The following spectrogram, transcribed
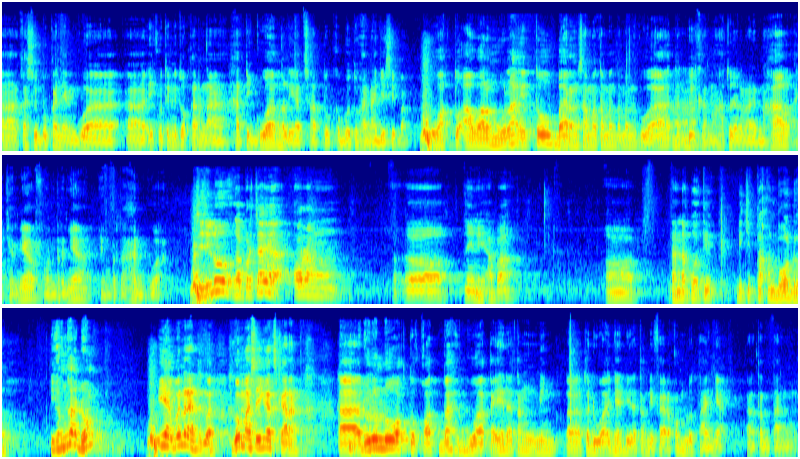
uh, kesibukan yang gua uh, ikutin itu karena hati gua ngelihat satu kebutuhan aja sih, Bang. Waktu awal mula itu bareng sama teman-teman gua, tapi karena satu dan lain hal akhirnya foundernya yang bertahan gua. jadi lu nggak percaya orang eh ini apa eh, tanda kutip diciptakan bodoh Ya enggak dong. Iya beneran gua. Gua masih ingat sekarang. Uh, dulu lu waktu khotbah gua kayaknya datang ming uh, keduanya dia datang di Faircom lu tanya uh, tentang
